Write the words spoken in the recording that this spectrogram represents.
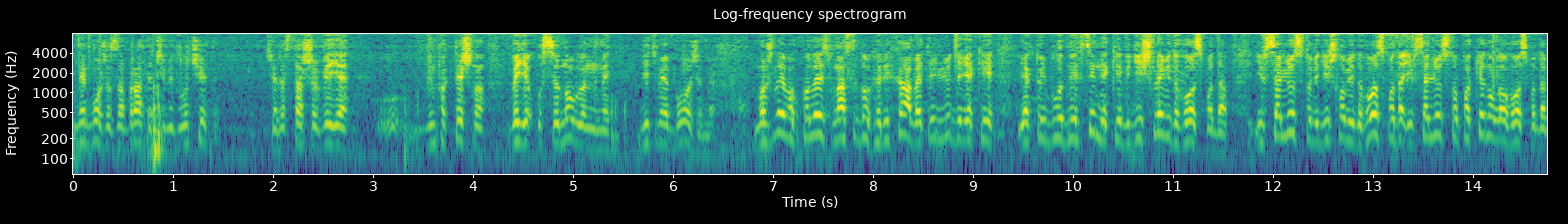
не може забрати чи відлучити. Через те, що ви є, він фактично ви є усиновленими дітьми Божими. Можливо, колись внаслідок гріха ви ті люди, які, як той блудний син, які відійшли від Господа, і все людство відійшло від Господа, і все людство покинуло Господа,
